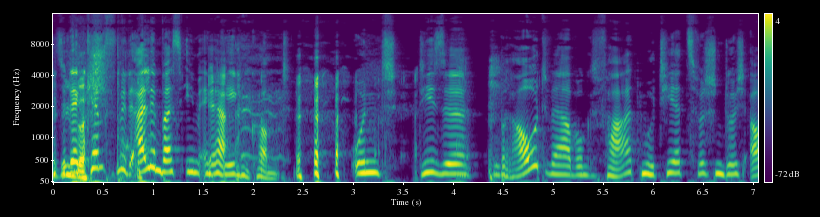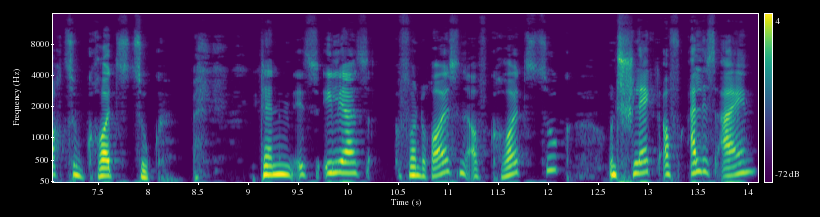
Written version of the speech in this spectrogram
Also der kämpft mit allem, was ihm entgegenkommt. Ja. Und diese Brautwerbungsfahrt mutiert zwischendurch auch zum Kreuzzug. Dann ist Ilias von Reußen auf Kreuzzug und schlägt auf alles ein,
